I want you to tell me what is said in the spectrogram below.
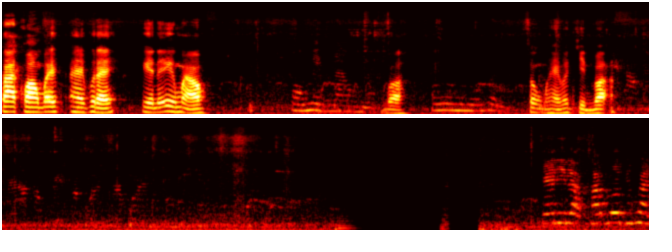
ฝากของไปให้ผู้ใดเห็นได้เองมาเอาของเม็ดเราเนี่ยบ่ของเงินมือคนส่งไปให้มันกินบ่แค่นี้แหละครับรถยุ่งพาย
